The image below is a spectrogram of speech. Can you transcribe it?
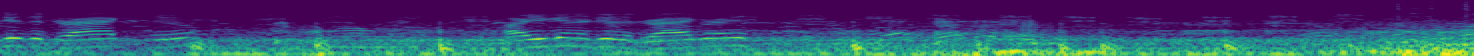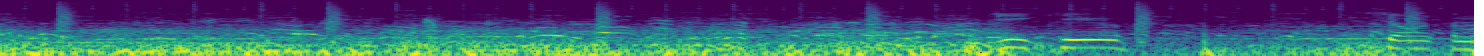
do the drag too? Are you gonna do the drag race? GQ showing some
